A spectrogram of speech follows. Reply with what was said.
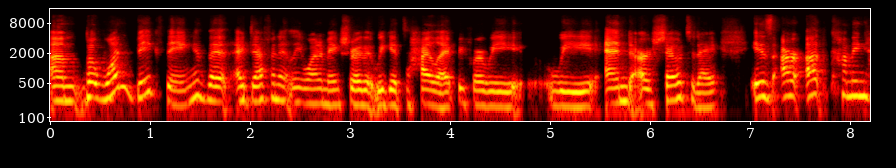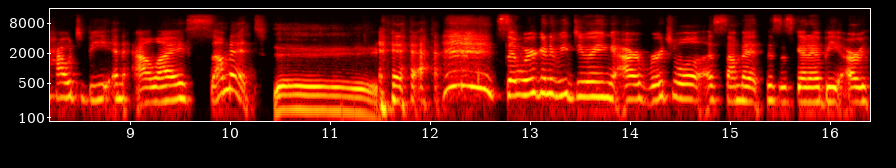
Um, but one big thing that I definitely want to make sure that we get to highlight before we we end our show today is our upcoming How to Be an Ally Summit. Yay! so we're going to be doing our virtual uh, summit. This is going to be our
